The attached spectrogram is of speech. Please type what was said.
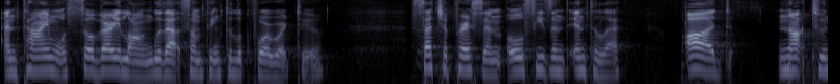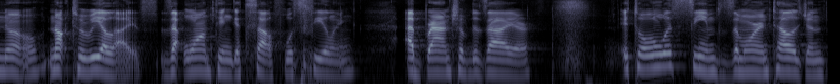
and time was so very long without something to look forward to. Such a person, all seasoned intellect, odd not to know, not to realize that wanting itself was feeling, a branch of desire. It always seems the more intelligent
